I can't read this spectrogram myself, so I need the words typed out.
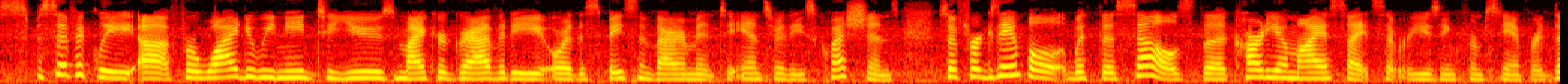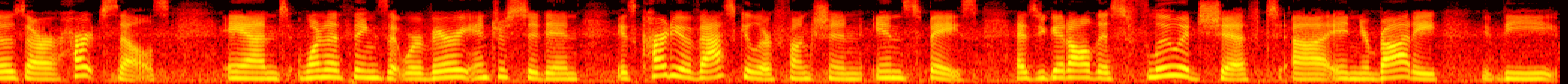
specifically uh, for why do we need to use microgravity or the space environment to answer these questions. So, for example, with the cells, the cardiomyocytes that we're using from Stanford, those are heart cells. And one of the things that we're very interested in is cardiovascular function in space. As you get all this fluid shift uh, in your body, the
